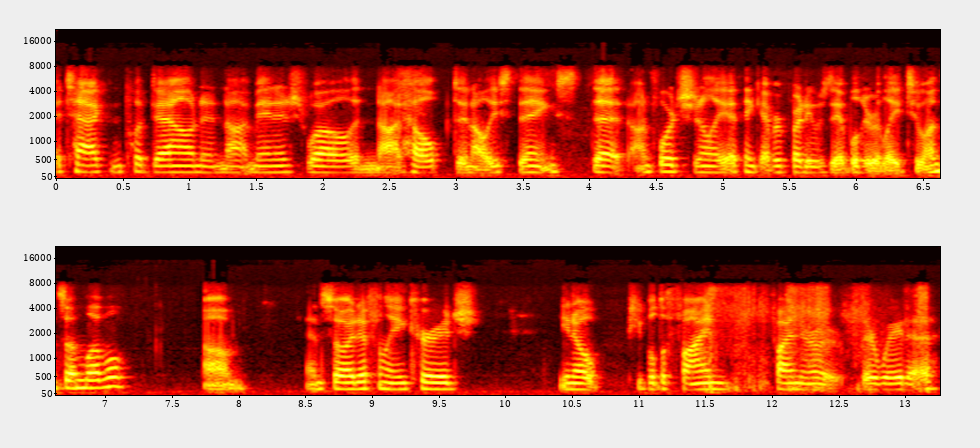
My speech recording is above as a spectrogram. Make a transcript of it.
attacked and put down and not managed well and not helped and all these things that unfortunately I think everybody was able to relate to on some level. Um, and so I definitely encourage, you know, people to find find their their way to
